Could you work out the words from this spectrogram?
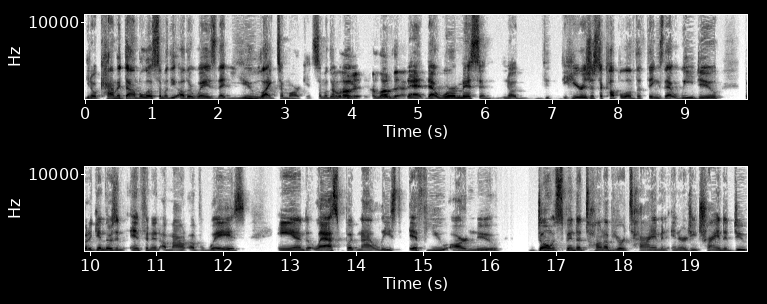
you know, comment down below some of the other ways that you like to market. Some of the I love it. I love that. That that we're missing. You know, th- here is just a couple of the things that we do. But again, there's an infinite amount of ways. And last but not least, if you are new, don't spend a ton of your time and energy trying to do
